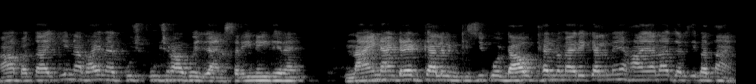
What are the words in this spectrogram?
हाँ बताइए ना भाई मैं कुछ पूछ रहा हूँ कोई आंसर ही नहीं दे रहे हैं। 900 केल्विन किसी को डाउट है न्यूमेरिकल में? हाँ या ना जल्दी बताएँ।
